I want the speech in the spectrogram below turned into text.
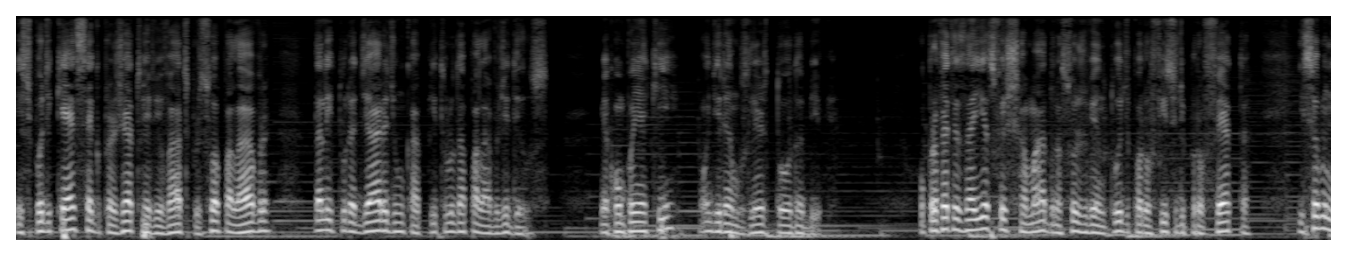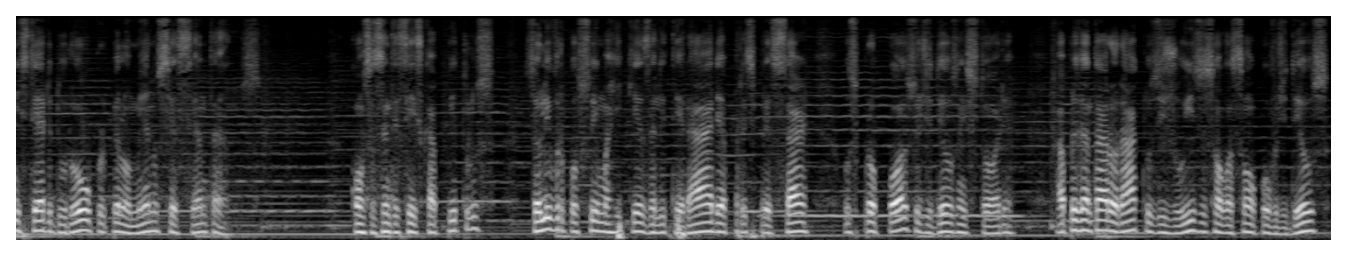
Este podcast segue o projeto Revivados por Sua Palavra, da leitura diária de um capítulo da Palavra de Deus. Me acompanhe aqui, onde iremos ler toda a Bíblia. O profeta Isaías foi chamado na sua juventude para o ofício de profeta e seu ministério durou por pelo menos 60 anos. Com 66 capítulos, seu livro possui uma riqueza literária para expressar os propósitos de Deus na história, apresentar oráculos de juízo e salvação ao povo de Deus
